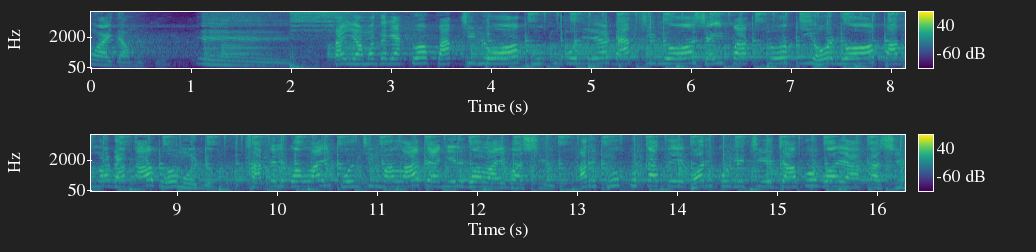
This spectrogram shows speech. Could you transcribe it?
ময়দা মুখ। তাই আমাদের একটা পাক ছিল, কুকু করে ডাক ছিল সেই পাকটো কি হলো? পাতলা ঢাকা বোম হলো। সাপের গলায় কঞ্চির মালা, ব্যাঙের গলায় বাসি আর পুকাতে ঘর করেছে, যাব গয় আকাশি।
